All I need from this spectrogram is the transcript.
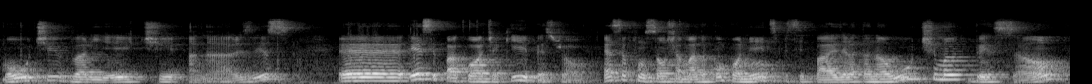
Multivariate Analysis, é, esse pacote aqui, pessoal, essa função chamada componentes principais, ela está na última versão.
